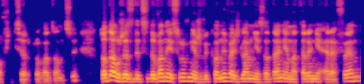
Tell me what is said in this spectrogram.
oficer prowadzący. Dodał, że zdecydowany jest również wykonywać dla mnie zadania na terenie RFN,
